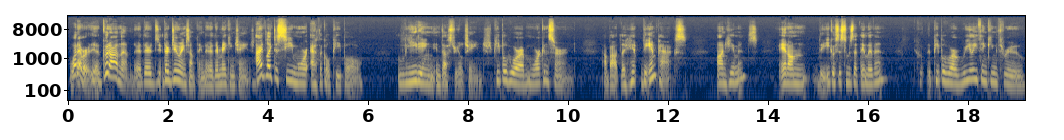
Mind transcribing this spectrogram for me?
whatever. You know, good on them. They're they're they're doing something. They're they're making change. I'd like to see more ethical people leading industrial change. People who are more concerned about the the impacts on humans and on the ecosystems that they live in. People who are really thinking through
